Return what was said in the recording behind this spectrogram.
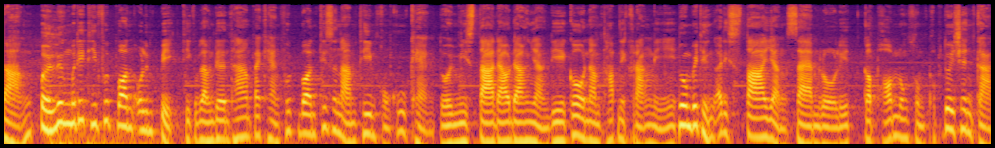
หนังเปิดเรื่องมาที่ทีมฟุตบอลโอลิมปิกที่กำลังเดินทางไปแข่งฟุตบอลที่สนามทีมของคู่แข่ง โดยมีสตาร์ดาวดังอย่างดีโก้นำทัพในครั้งนี้ รวมไปถึงอดีตสตาร์อย่างแซมโรลิสก็พร้อมลงสมทบด้วยเช่นกัน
